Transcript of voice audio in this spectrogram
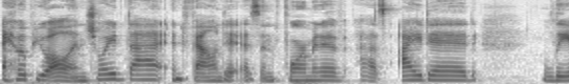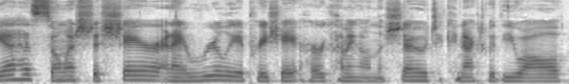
I hope you all enjoyed that and found it as informative as I did. Leah has so much to share, and I really appreciate her coming on the show to connect with you all.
